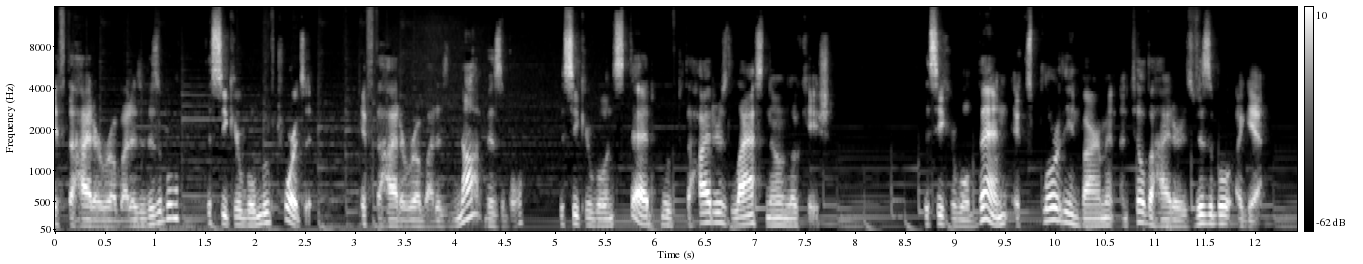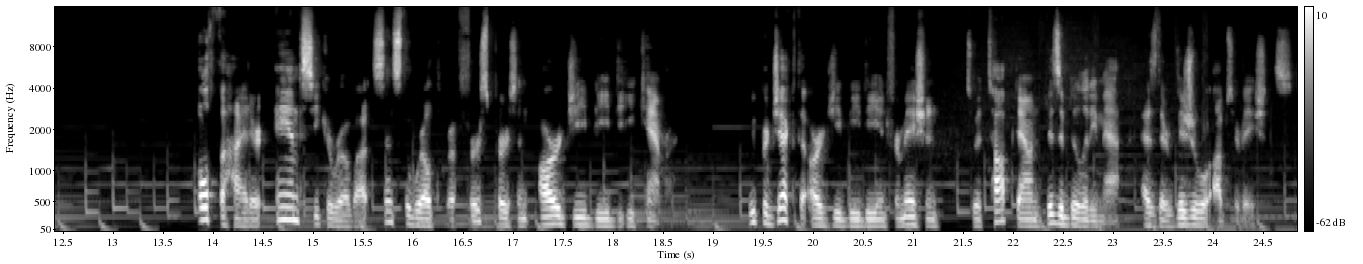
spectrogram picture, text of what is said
If the hider robot is visible, the seeker will move towards it. If the hider robot is not visible, the seeker will instead move to the hider's last known location. The seeker will then explore the environment until the hider is visible again. Both the Hider and Seeker robot sense the world through a first-person RGBD camera. We project the RGBD information to a top-down visibility map as their visual observations.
